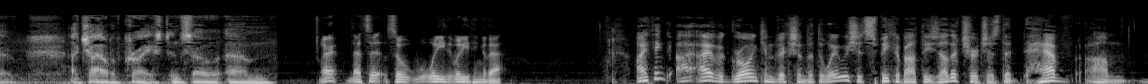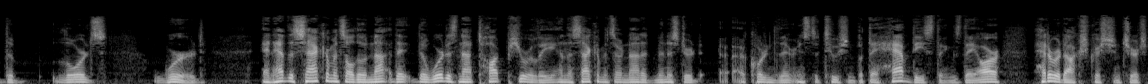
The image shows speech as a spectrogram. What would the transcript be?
a, a child of Christ, and so um, All right, that's it. So what do you what do you think of that? I think I, I have a growing conviction that the way we should speak about these other churches that have um, the Lord's word and have the sacraments, although not the, the word is not taught purely, and the sacraments are not administered uh, according to their institution, but they have these things. They are heterodox Christian church.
